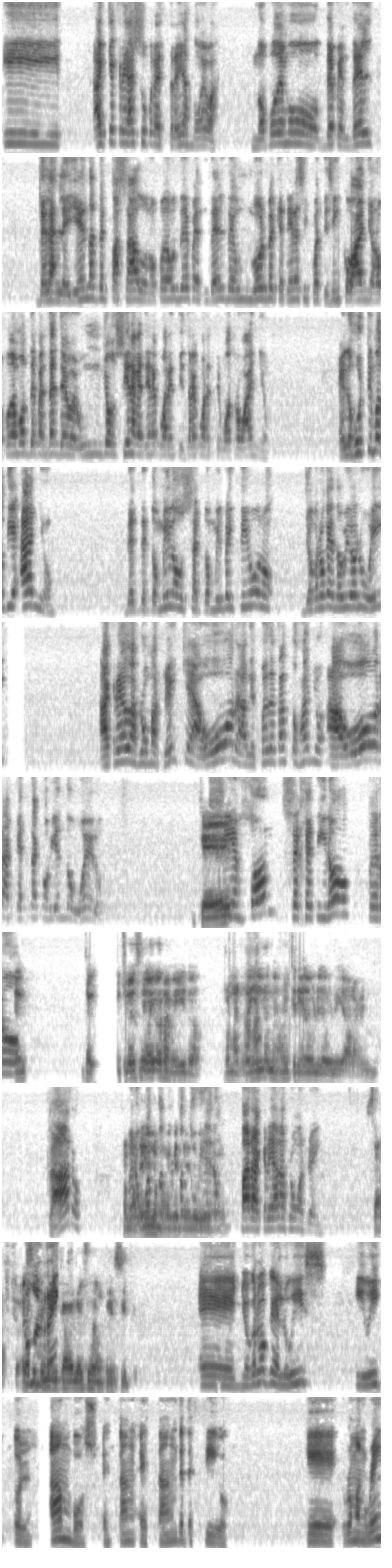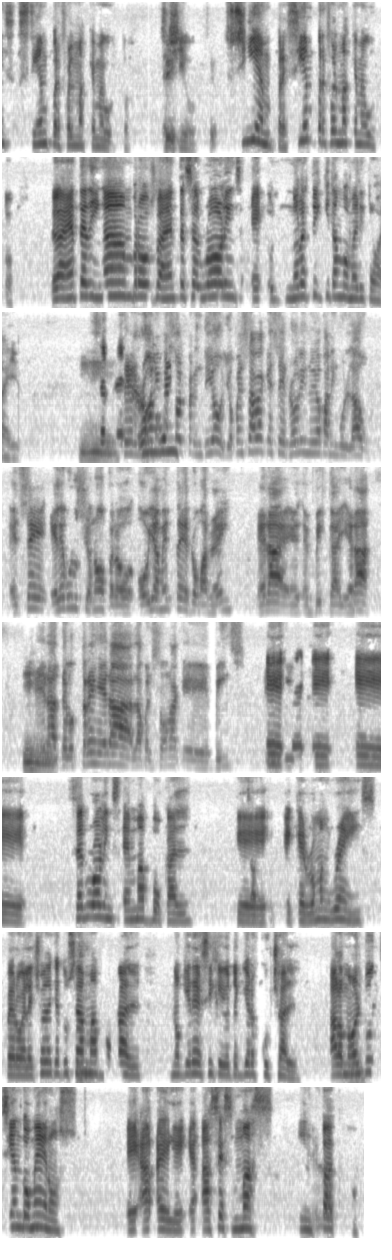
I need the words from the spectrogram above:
y hay que crear superestrellas nuevas. No podemos depender de las leyendas del pasado, no podemos depender de un Goldberg que tiene 55 años, no podemos depender de un John Cena que tiene 43, 44 años. En los últimos 10 años, desde el 2011 al 2021, yo creo que WWE ha creado a Roman Reigns que ahora, después de tantos años, ahora es que está cogiendo vuelo. que Punk se retiró, pero quiero decir algo rapidito. Roman Reigns es lo mejor que tiene WWE ahora mismo. claro, Roman pero Reigns es lo ¿cuánto mejor que tiene WWE para crear a Roman Reigns? Exacto. Eso Roman tenía Reigns- que haberlo hecho desde un principio. Eh, yo creo que Luis y Víctor, ambos están, están de testigos que Roman Reigns siempre fue el más que me gustó. de Sí, sí. Siempre, siempre fue el más que me gustó. De la gente de Dean Ambrose, la gente de Seth Rollins, eh, no le estoy quitando méritos a ellos. Ujú. Seth- Seth Rollins me sorprendió. Yo pensaba que Seth Rollins no iba para ningún lado. Él se, él evolucionó, pero obviamente Roman Reigns era el, el big guy. Era, Ujú. era de los tres era la persona que Vince. eh, y- eh, eh, eh, Seth Rollins es más vocal que, que- que Roman Reigns, pero el hecho de que tú seas más vocal no quiere decir que yo te quiero escuchar. A lo mejor Ujú. tú diciendo menos eh, eh, eh, haces más impacto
